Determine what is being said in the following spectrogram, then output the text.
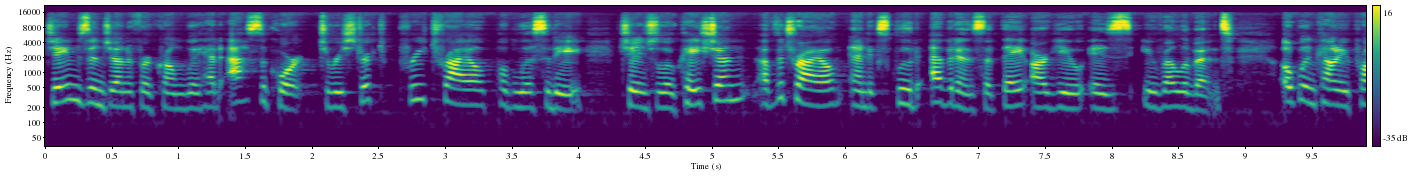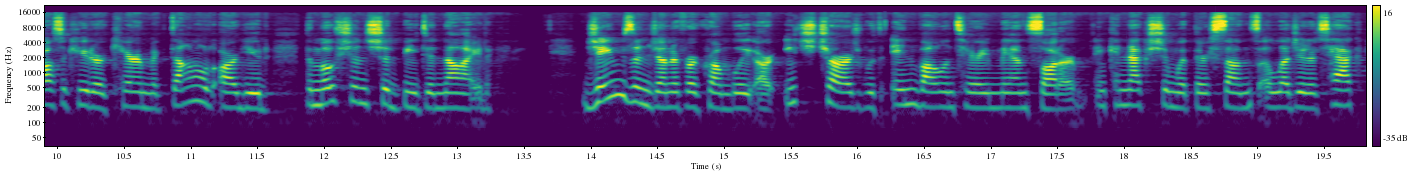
James and Jennifer Crumbley had asked the court to restrict pretrial publicity, change the location of the trial, and exclude evidence that they argue is irrelevant. Oakland County prosecutor Karen McDonald argued the motion should be denied. James and Jennifer Crumbley are each charged with involuntary manslaughter in connection with their son's alleged attack,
